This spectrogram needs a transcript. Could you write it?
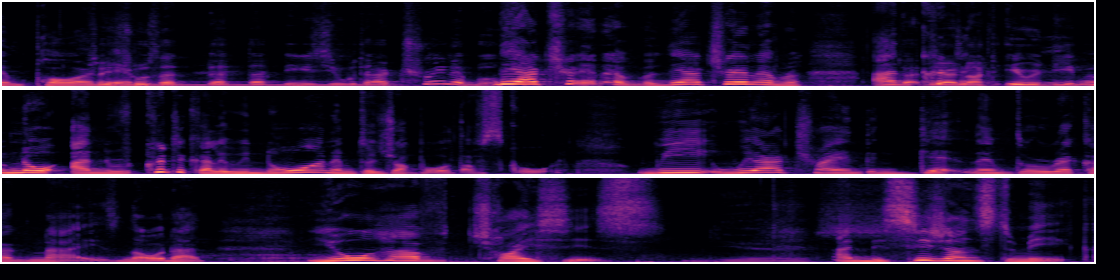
empower So it them. shows that, that, that these youth are trainable. They are trainable. They are trainable. And That they are not irredeemable. No, and critically, we don't want them to drop out of school. We we are trying to get them to recognize now that you have choices Yes. and decisions to make,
